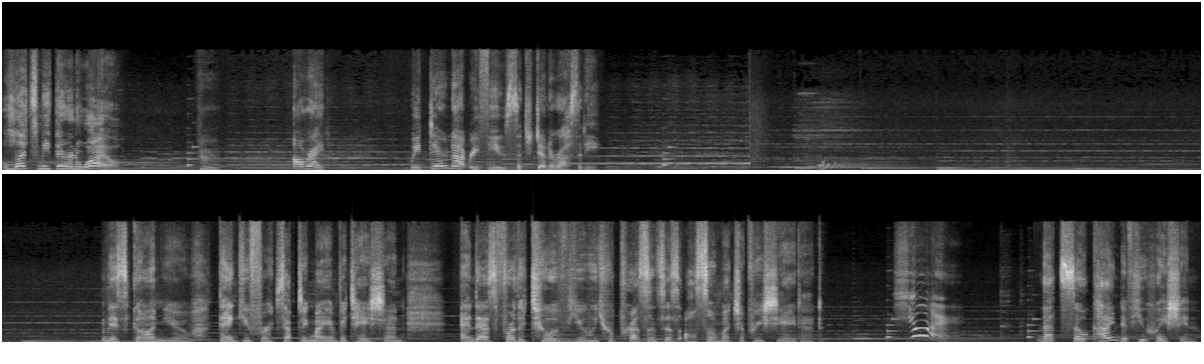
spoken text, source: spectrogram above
Let's meet there in a while. Hmm. All right. We dare not refuse such generosity. Miss Ganyu, thank you for accepting my invitation. And as for the two of you, your presence is also much appreciated. Sure. That's so kind of you, Huixin.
